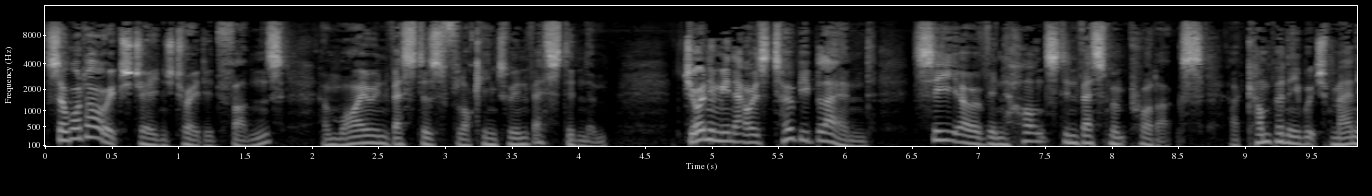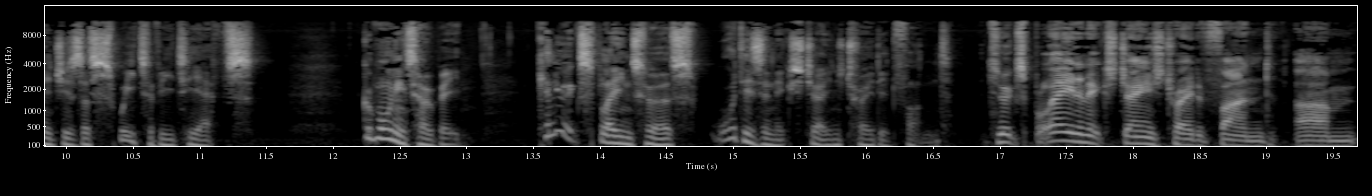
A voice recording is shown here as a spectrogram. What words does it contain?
So, what are exchange traded funds and why are investors flocking to invest in them? Joining me now is Toby Bland, CEO of Enhanced Investment Products, a company which manages a suite of ETFs. Good morning, Toby. Can you explain to us what is an exchange traded fund? To explain an exchange traded fund, um,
